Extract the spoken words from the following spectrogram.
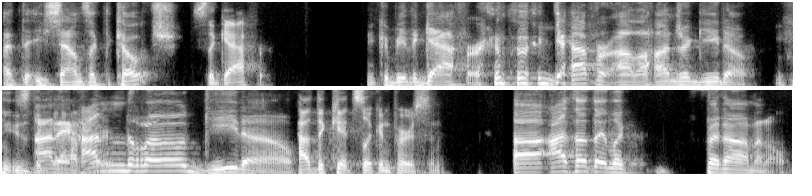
I think he sounds like the coach. it's the gaffer. He could be the gaffer. the gaffer, Alejandro Guido. He's the gaffer. Alejandro Guido. How'd the kits look in person? Uh, I thought they looked phenomenal.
